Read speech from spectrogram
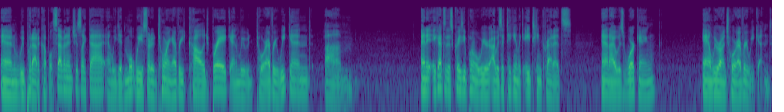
and we put out a couple seven inches like that and we did mo- we started touring every college break and we would tour every weekend um, and it, it got to this crazy point where we were i was like taking like 18 credits and i was working and we were on tour every weekend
